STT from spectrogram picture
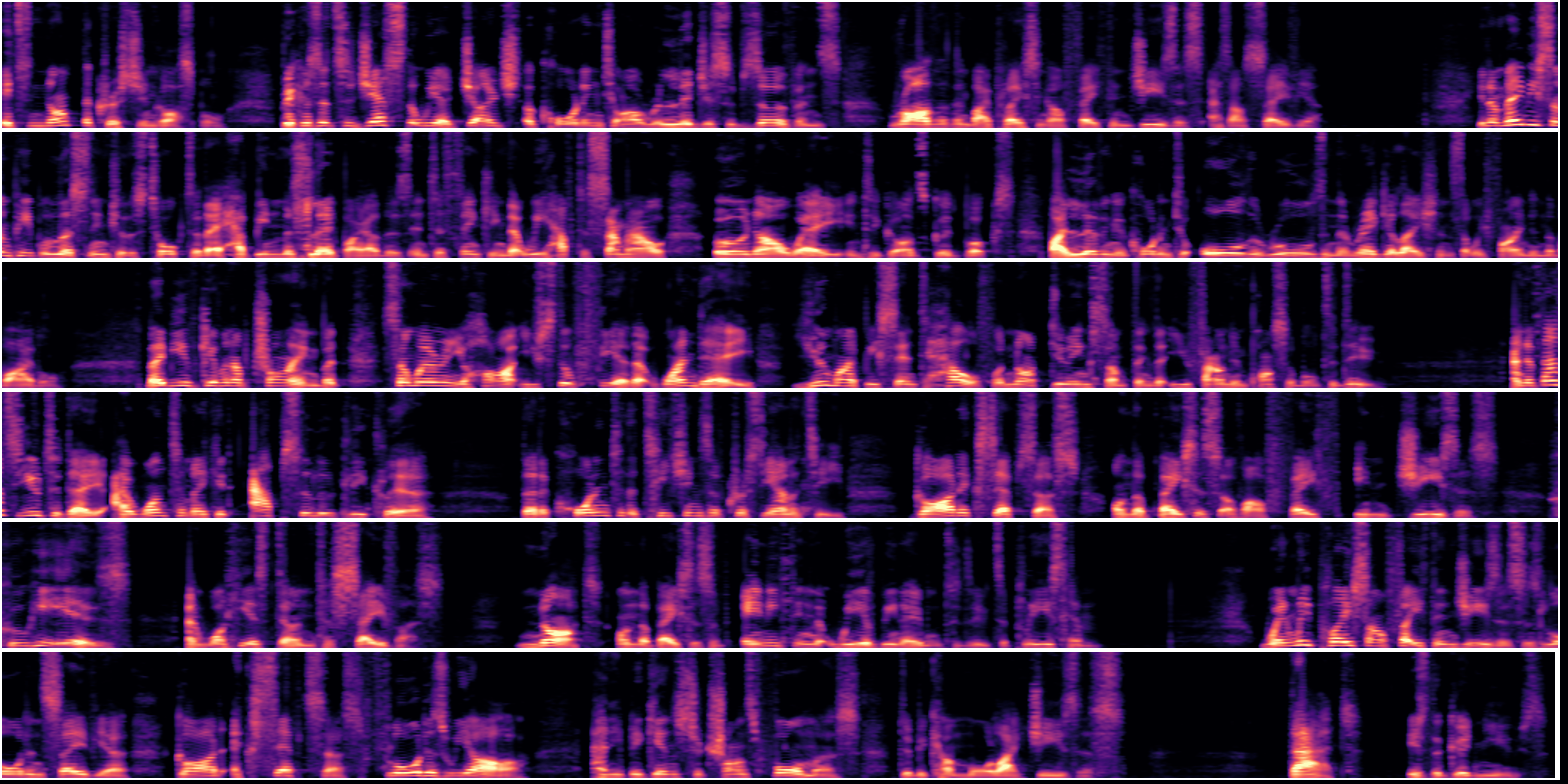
It's not the Christian gospel because it suggests that we are judged according to our religious observance rather than by placing our faith in Jesus as our Savior. You know, maybe some people listening to this talk today have been misled by others into thinking that we have to somehow earn our way into God's good books by living according to all the rules and the regulations that we find in the Bible. Maybe you've given up trying, but somewhere in your heart you still fear that one day you might be sent to hell for not doing something that you found impossible to do. And if that's you today, I want to make it absolutely clear that according to the teachings of Christianity, God accepts us on the basis of our faith in Jesus, who He is, and what He has done to save us, not on the basis of anything that we have been able to do to please Him. When we place our faith in Jesus as Lord and Savior, God accepts us, flawed as we are, and He begins to transform us to become more like Jesus. That is the good news.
